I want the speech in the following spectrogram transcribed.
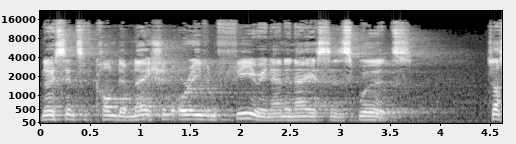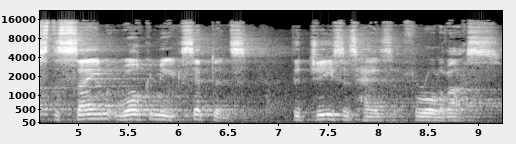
no sense of condemnation or even fear in Ananias' words. Just the same welcoming acceptance that Jesus has for all of us.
